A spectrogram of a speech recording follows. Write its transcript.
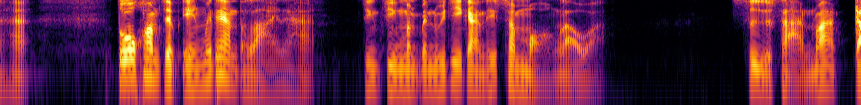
นะฮะตัวความเจ็บเองไม่ได้อันตรายนะฮะจริง ๆ มันเป็นวิธีการที่สมองเราอะสื่อสารว่าก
